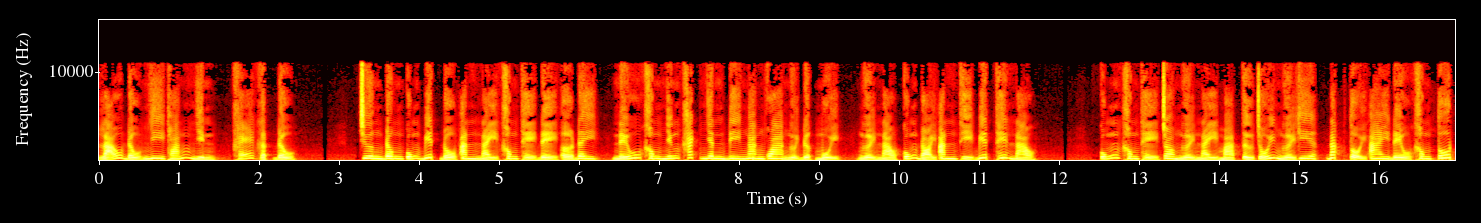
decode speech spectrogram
Lão đầu nhi thoáng nhìn, khẽ gật đầu. Trương Đông cũng biết đồ ăn này không thể để ở đây, nếu không những khách nhân đi ngang qua người được mùi, người nào cũng đòi ăn thì biết thế nào. Cũng không thể cho người này mà từ chối người kia, đắc tội ai đều không tốt.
